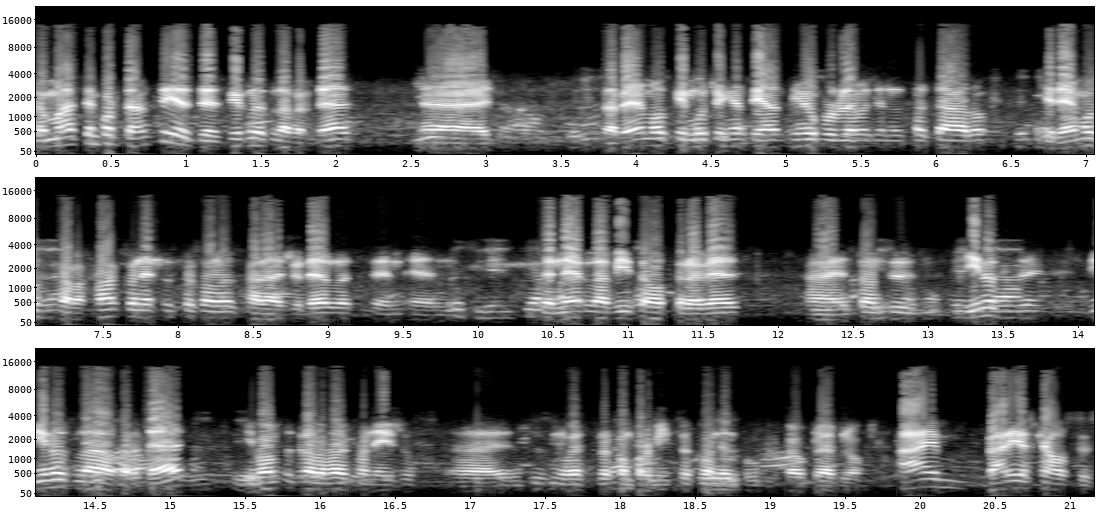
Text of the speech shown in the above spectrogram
Lo más importante es decirnos la verdad, eh, sabemos que mucha gente ha tenido problemas en el pasado. Queremos trabajar con esas personas para ayudarles en, tener la visa otra vez. Eh, entonces, dinos, dinos, la verdad y vamos a trabajar con ellos. Uh, es nuestro compromiso con el público. Hay varias causas,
